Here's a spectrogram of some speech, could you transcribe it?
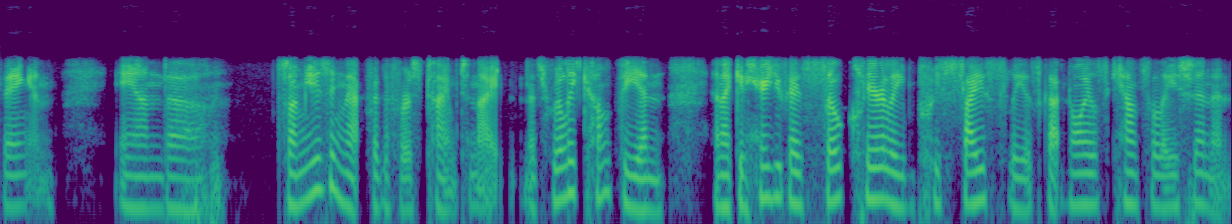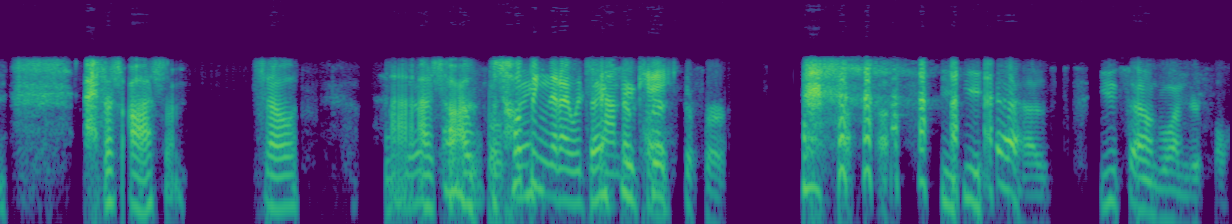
thing, and and uh, so I'm using that for the first time tonight. And it's really comfy, and and I can hear you guys so clearly, and precisely. It's got noise cancellation, and that's awesome. So uh, I was I was hoping Thank- that I would Thank sound you, okay. Christopher. yes, you sound wonderful.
